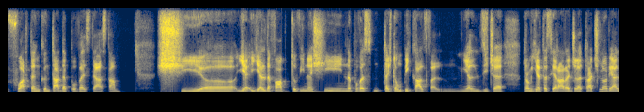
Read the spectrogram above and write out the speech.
foarte încântat de povestea asta și uh, el de fapt vine și ne povestește un pic altfel. El zice Dromietes era regele tracilor, iar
